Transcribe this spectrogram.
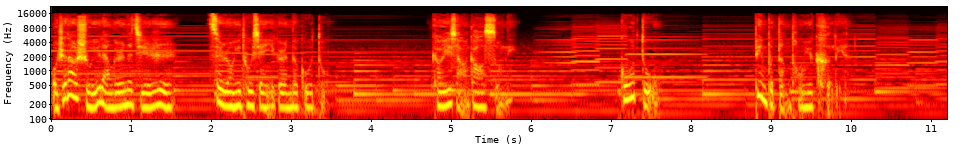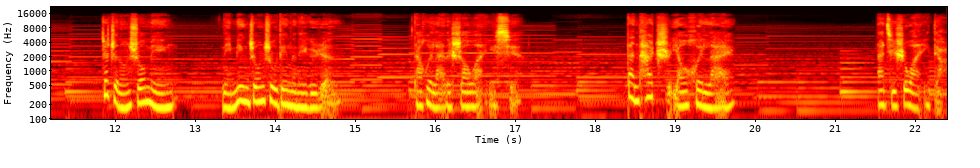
我知道属于两个人的节日，最容易凸显一个人的孤独。可我也想要告诉你，孤独并不等同于可怜。这只能说明，你命中注定的那个人，他会来的稍晚一些。但他只要会来，那即使晚一点儿，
